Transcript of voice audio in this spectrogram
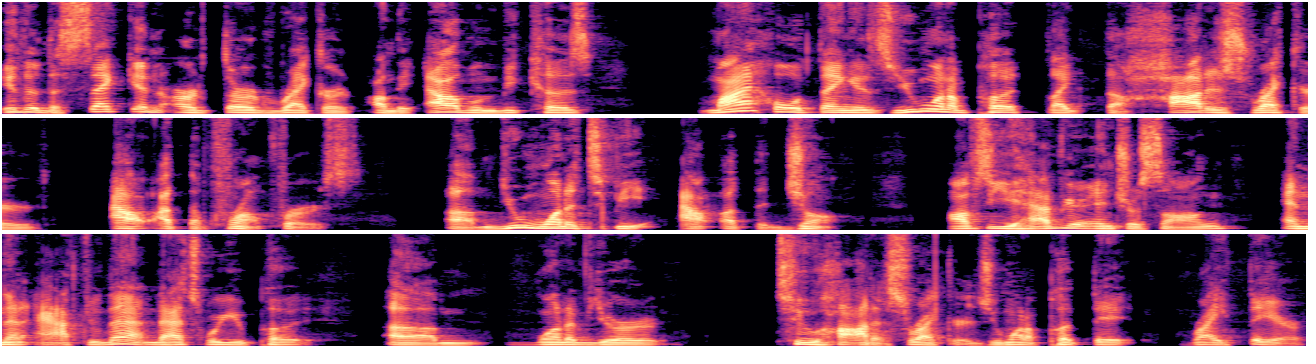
either the second or third record on the album because my whole thing is you want to put like the hottest record out at the front first. Um, you want it to be out at the jump. Obviously, you have your intro song, and then after that, that's where you put um, one of your two hottest records. You want to put that right there.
